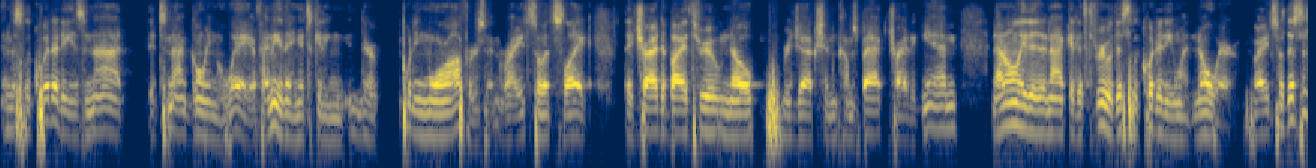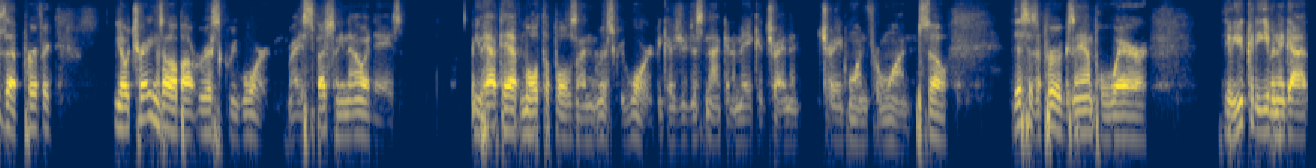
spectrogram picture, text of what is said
and this liquidity is not it's not going away. If anything, it's getting they're putting more offers in, right? So it's like they tried to buy through, nope, rejection, comes back, tried again. Not only did they not get it through, this liquidity went nowhere, right? So this is a perfect, you know, trading is all about risk reward, right? Especially nowadays. You have to have multiples on risk reward because you're just not going to make it trying to trade one for one. So this is a perfect example where you, know, you could even have got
